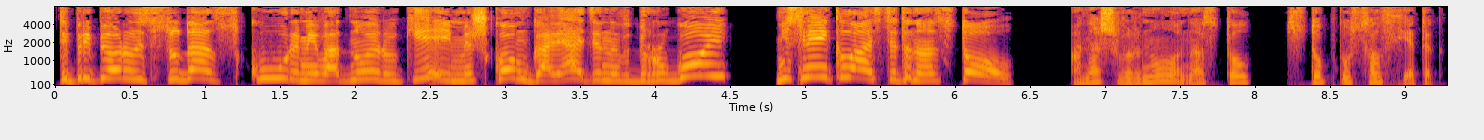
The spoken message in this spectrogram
Ты приперлась сюда с курами в одной руке и мешком говядины в другой? Не смей класть это на стол!» Она швырнула на стол стопку салфеток.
